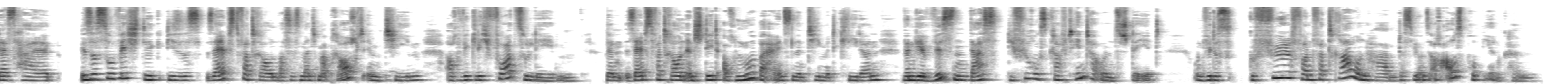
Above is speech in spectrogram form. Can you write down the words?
Deshalb ist es so wichtig, dieses Selbstvertrauen, was es manchmal braucht im Team, auch wirklich vorzuleben, denn Selbstvertrauen entsteht auch nur bei einzelnen Teammitgliedern, wenn wir wissen, dass die Führungskraft hinter uns steht und wir das Gefühl von Vertrauen haben, dass wir uns auch ausprobieren können.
